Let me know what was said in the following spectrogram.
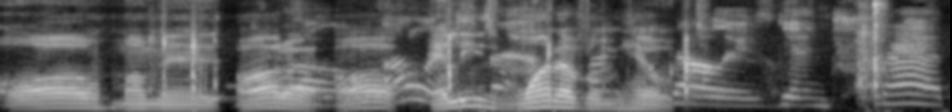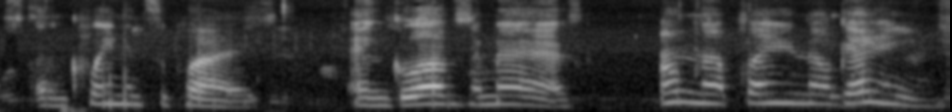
all my man, all the all at least spend one of them helped. $100 getting traps and cleaning supplies and gloves and masks. I'm not playing no games.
